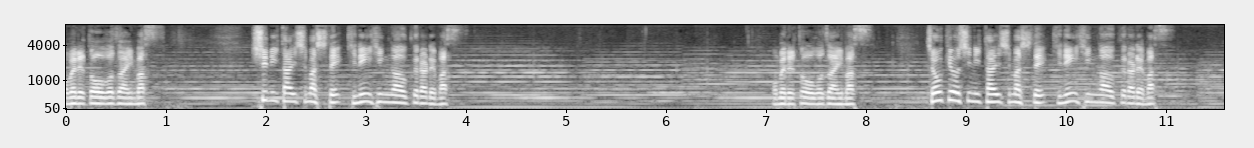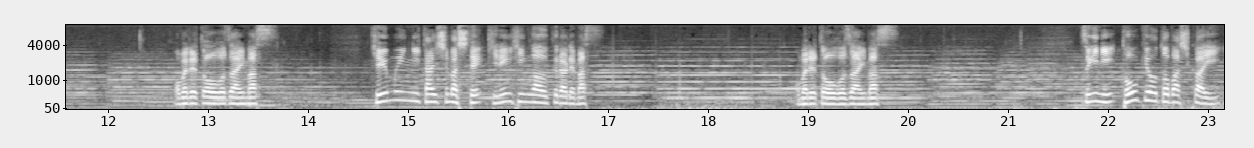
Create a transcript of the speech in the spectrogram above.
おめでとうございます。騎手に対しまして記念品が贈られます。おめでとうございます。調教師に対しまして記念品が贈られます。おめでとうございます。厩務員に対しまして記念品が贈られます。おめでとうございます。次に東京都馬主会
